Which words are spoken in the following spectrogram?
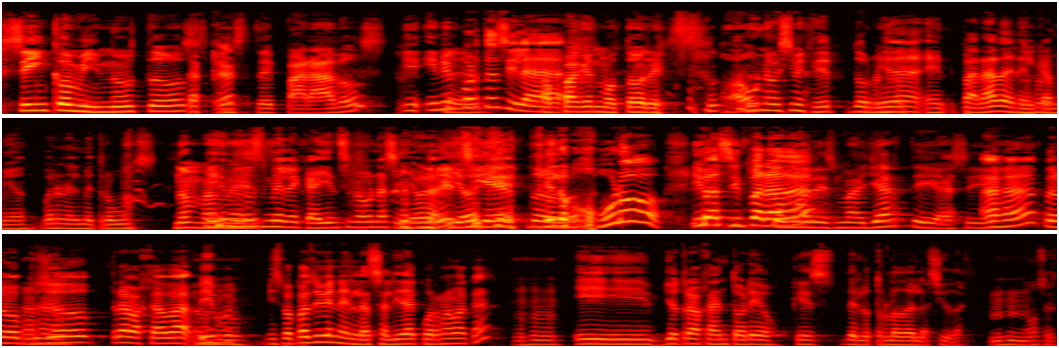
cinco minutos este, parados. Y, y no importa si la... Apaguen motores. Ah, una vez sí me quedé dormida, en, parada en el camión, bueno, en el metrobús. No Y mames. entonces me le caí encima a una señora. No y es yo dije, cierto. te lo juro, iba así parada. Como desmayarte así. Ajá, pero pues Ajá. yo trabajaba, vivo- mis papás viven en la salida de Cuernavaca Y yo trabajaba en Toreo, que es del otro lado de la ciudad. ¿no? O sea,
